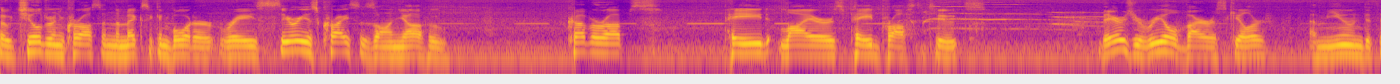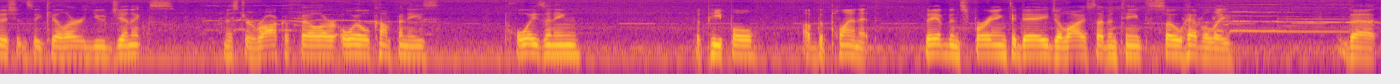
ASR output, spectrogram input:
So children crossing the Mexican border raise serious crisis on Yahoo. Cover-ups, paid liars, paid prostitutes. There's your real virus killer, immune deficiency killer, eugenics, Mr. Rockefeller, oil companies, poisoning the people of the planet. They have been spraying today, July 17th, so heavily that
